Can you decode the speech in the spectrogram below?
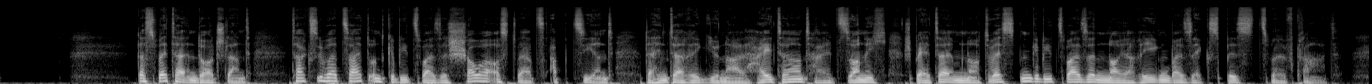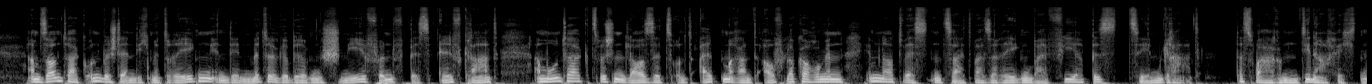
Das Wetter in Deutschland. Tagsüber zeit- und gebietsweise Schauer ostwärts abziehend, dahinter regional heiter, teils sonnig, später im Nordwesten gebietsweise neuer Regen bei 6 bis 12 Grad. Am Sonntag unbeständig mit Regen, in den Mittelgebirgen Schnee 5 bis 11 Grad, am Montag zwischen Lausitz und Alpenrand Auflockerungen, im Nordwesten zeitweise Regen bei 4 bis 10 Grad. Das waren die Nachrichten.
